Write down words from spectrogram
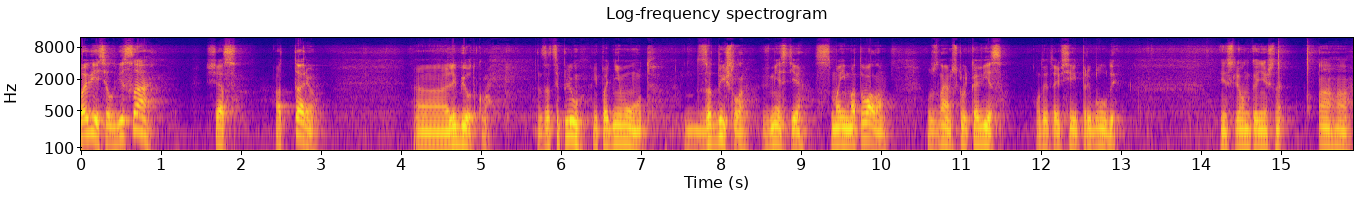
повесил веса. Сейчас оттарю э, лебедку. Зацеплю и подниму вот задышло вместе с моим отвалом. Узнаем, сколько вес вот этой всей приблуды. Если он, конечно... Ага,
